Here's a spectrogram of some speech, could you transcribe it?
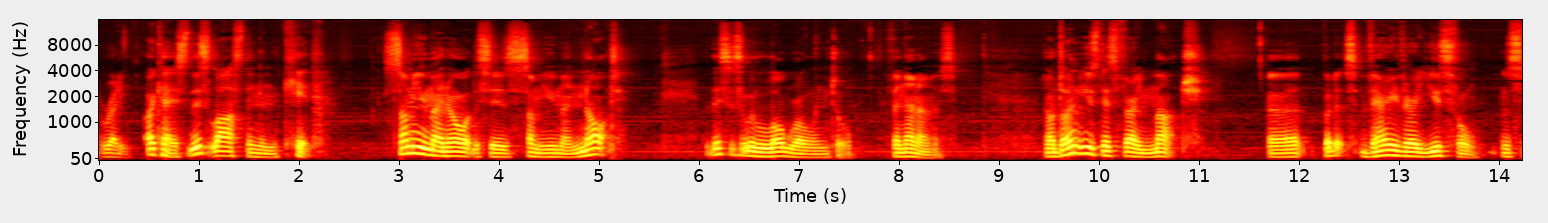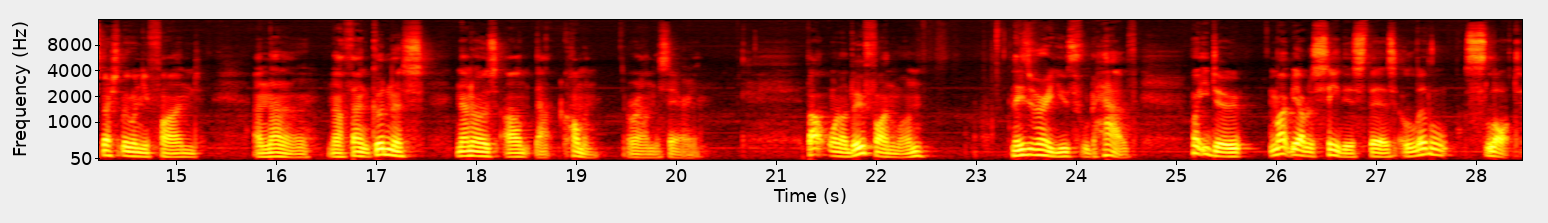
ready. Okay, so this last thing in the kit. Some of you may know what this is, some of you may not. But this is a little log rolling tool for nanos. Now, don't use this very much, uh, but it's very, very useful, especially when you find a nano. Now, thank goodness, nanos aren't that common around this area. But when I do find one, these are very useful to have. What you do, you might be able to see this, there's a little slot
